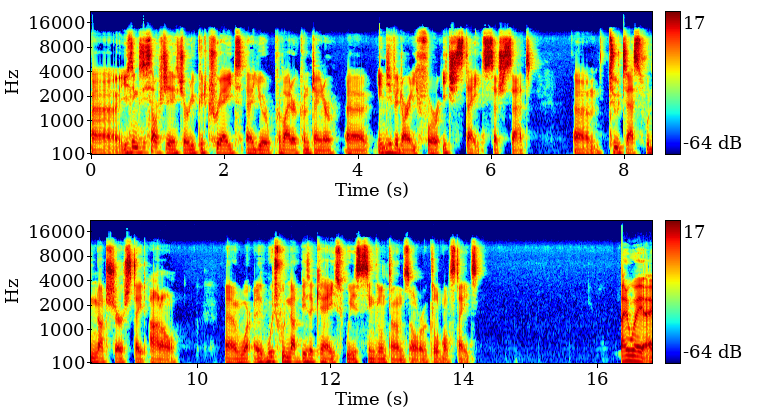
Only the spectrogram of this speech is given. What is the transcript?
uh, using this architecture, you could create uh, your provider container uh, individually for each state, such that um, two tests would not share state at all, uh, wh- which would not be the case with singletons or global states. By the way, I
